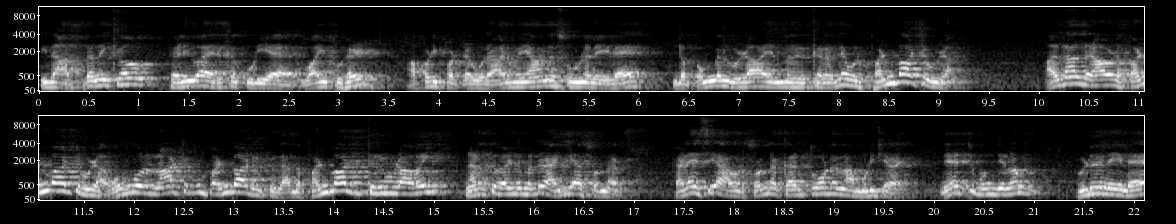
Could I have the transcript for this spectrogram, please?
இது அத்தனைக்கும் தெளிவாக இருக்கக்கூடிய வாய்ப்புகள். அப்படிப்பட்ட ஒரு அருமையான சூழ்நிலையில் இந்த பொங்கல் விழா என்பது இருக்கிறதே ஒரு பண்பாட்டு விழா. அதுதான் திராவிட பண்பாட்டு விழா. ஒவ்வொரு நாட்டுக்கும் பண்பாடு இருக்குது. அந்த பண்பாட்டு திருவிழாவை நடத்த வேண்டும் என்று ஐயா சொன்னார். கடைசியாக அவர் சொன்ன கருத்தோடு நான் முடிக்கிறேன். நேற்று முன்தினம் விடுதலையில்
